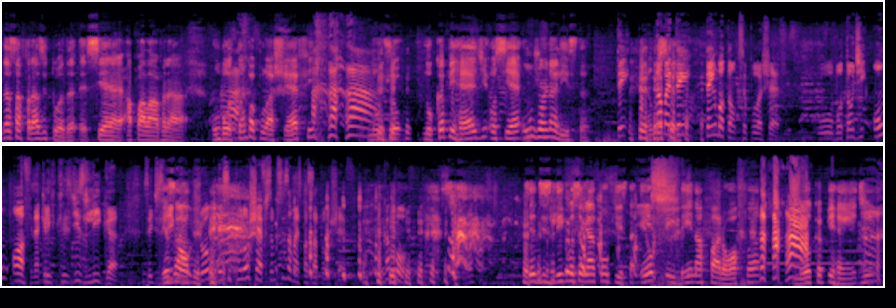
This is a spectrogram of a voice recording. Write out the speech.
nessa frase toda. é Se é a palavra um botão pra pular chefe no, no Cuphead ou se é um jornalista. Tem... Não Não, mas tem, tem um botão que você pula, chefe. O botão de on-off, né? Aquele que você desliga. Você desliga Exato. o jogo e daí você pula o chefe. Você não precisa mais passar pelo chefe. Acabou. Você desliga e você ganha a conquista. Eu peidei na farofa no Cuphead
